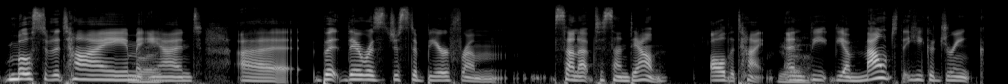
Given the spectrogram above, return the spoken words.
most of the time Right. and uh but there was just a beer from sun up to sundown all the time. Yeah. And the the amount that he could drink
